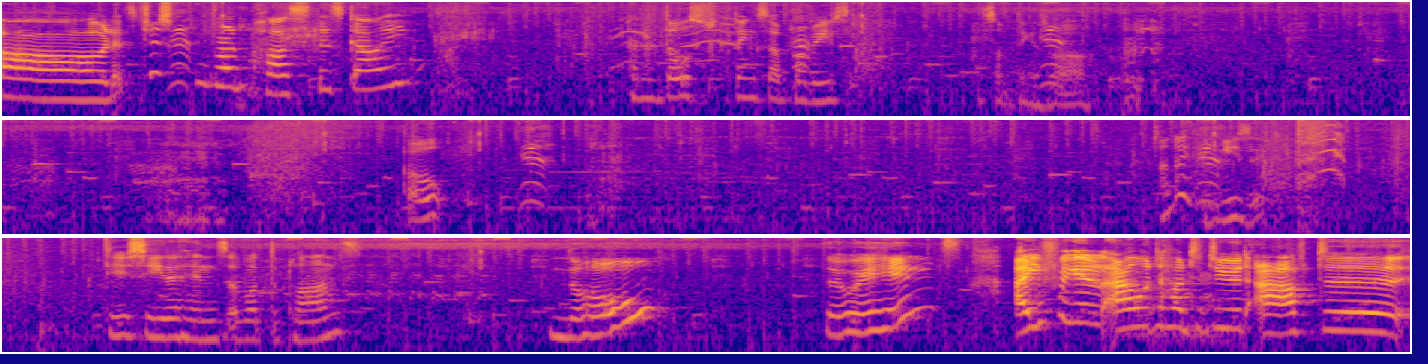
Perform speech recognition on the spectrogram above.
Oh, let's just run past this guy. And those things are probably something as well. Oh. I like the music. Do you see the hints about the plants? No? There were hints? I figured out how to do it after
